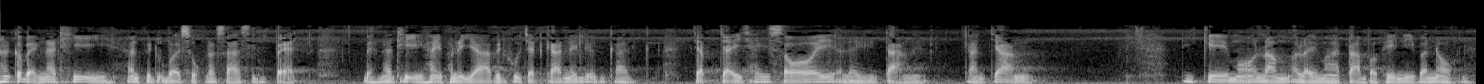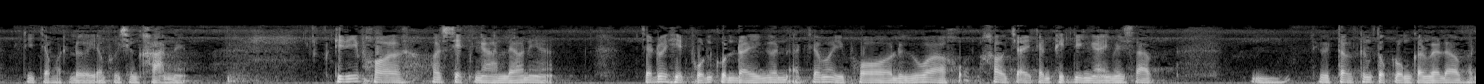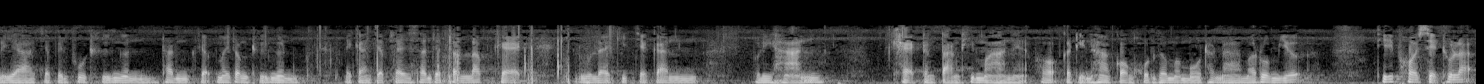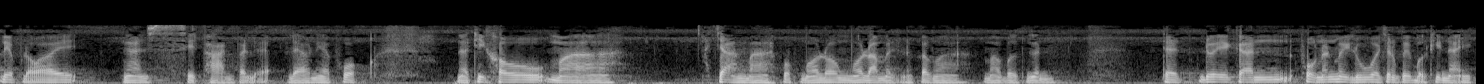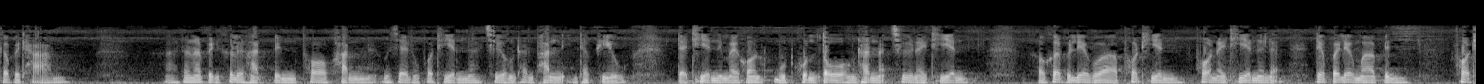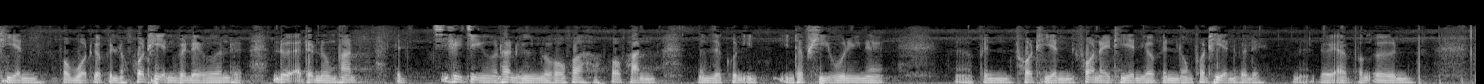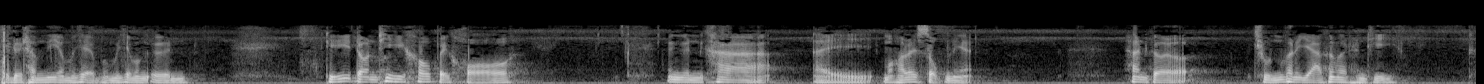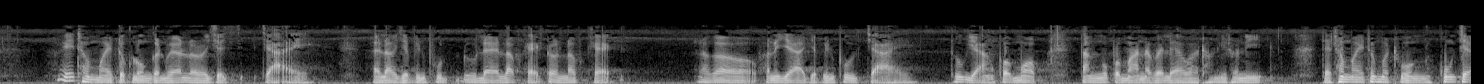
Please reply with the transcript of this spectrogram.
ท่านก็แบ่งหน้าที่ท่านเป็นอุบาสกรักษาศีลแปดแบ่งหน้าที่ให้ภรรยาเป็นผู้จัดการในเรื่องการจับใจใช้ซอยอะไรต่างเนี่ย การจ้างดีเกหมอลำอะไรมาตามประเพณีบ้านนอกเนี่ยที่จังหวัดเลยอำเภอเชียงคานเนี่ย ทีนี้พอพอเสร็จงานแล้วเนี่ย จะด้วยเหตุผลคนใดเงิน อาจจะไม่พอหรือว่าเข้าใจกันผิดยังไงไม่ทราบคือต้องต้องตกลงกันไว้แล้วภรรยาจะเป็นผู้ถือเงิน ท่านจะไม่ต้องถือเงิน ในการจับใช้ท่านจะต้อนรับแขกดูแลกิจการบริหารแขกต่างๆที่มาเนี่ย เพราะกระถินห้ากองคนก็มาโมทนามาร่วมเยอะ ที่พอเสร็จธุระเรียบร้อยงานเสร็จผ่านไปแล้วเนี่ยพวกนะที่เขามา จ้างมาพวกหมอร้องหมอลำอะไรก็มามาเบิกเงิน แต่โดยการพวกนั้นไม่รู้ว่าจะต้องไปเบิกที่ไหนก็ไปถามท่านนั้นเป็นคฤหัสถ์เป็นพ่อพันไม่ใช่หลวงพ่อเทียนนะชื่อของท่านพันอินทผิว แต่เทียนนี่หมายความบุตรคนโตของท่านนะชื่อนายเทียน เขาเคยไปเรียกว่าพ่อเทียน พ่อนายเทียนนี่แหละเรียกไปเรียกมาเป็น พ่อเทียนพอบวชก็เป็นหลวงพ่อเทียนไปเลยเพราะนั้นโดยอัตโนมัติชื่อจริงของท่านคือหลวงพ่อพ่อพันนามสกุลอินทผิวนี่เนี่ยเป็นพ่อเทียน พ่อในเทียนก็เป็นหลวงพ่อเทียนไปเลยโดยบังเอิญโดยธรรมเนียมไม่ใช่ผมไม่ใช่บังเอิญ ทีนี้ตอนที่เข้าไปขอเงินค่าไอ้มหรสพเนี่ย ท่านก็ฉุนภรรยาขึ้นมาทันที เอ๊ะทำไมตกลงกันไว้เราจะจ่าย เราจะเป็นผู้ดูแลรับแขกต้อนรับแขก แล้วก็ภรรยาจะเป็นผู้จ่ายทุกอย่างพ่อมอบตั้งงบประมาณเอาไว้แล้วว่าเท่านี้เท่านี้ แต่ทำไมต้องมาทวง คงจะ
